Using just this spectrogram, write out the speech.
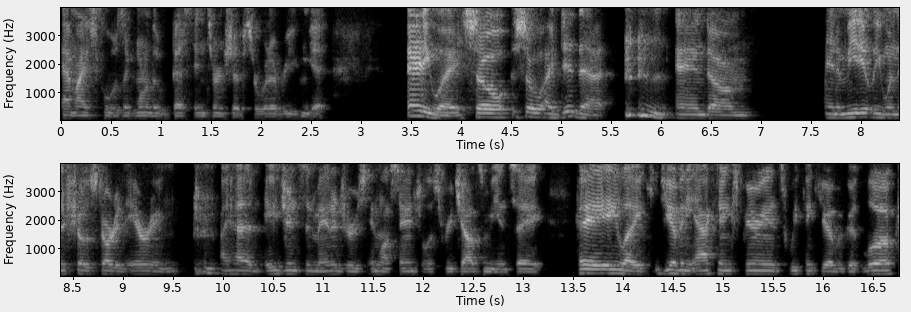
at my school was like one of the best internships or whatever you can get. Anyway, so so I did that and um and immediately when the show started airing, I had agents and managers in Los Angeles reach out to me and say, hey, like, do you have any acting experience? We think you have a good look.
